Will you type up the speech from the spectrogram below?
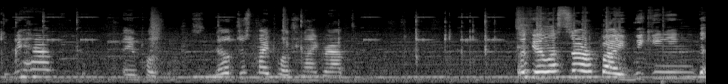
Do we have Pokemon? No, just my potion I grabbed. Okay, let's start by weakening the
